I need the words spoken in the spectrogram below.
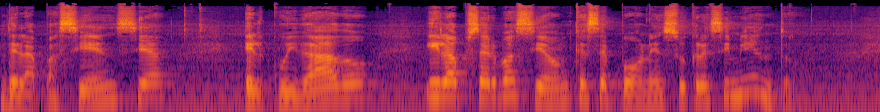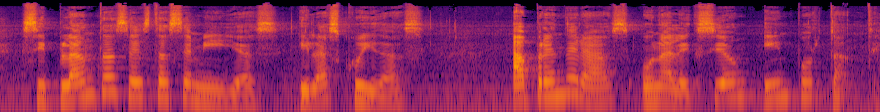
de la paciencia, el cuidado y la observación que se pone en su crecimiento. Si plantas estas semillas y las cuidas, aprenderás una lección importante.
